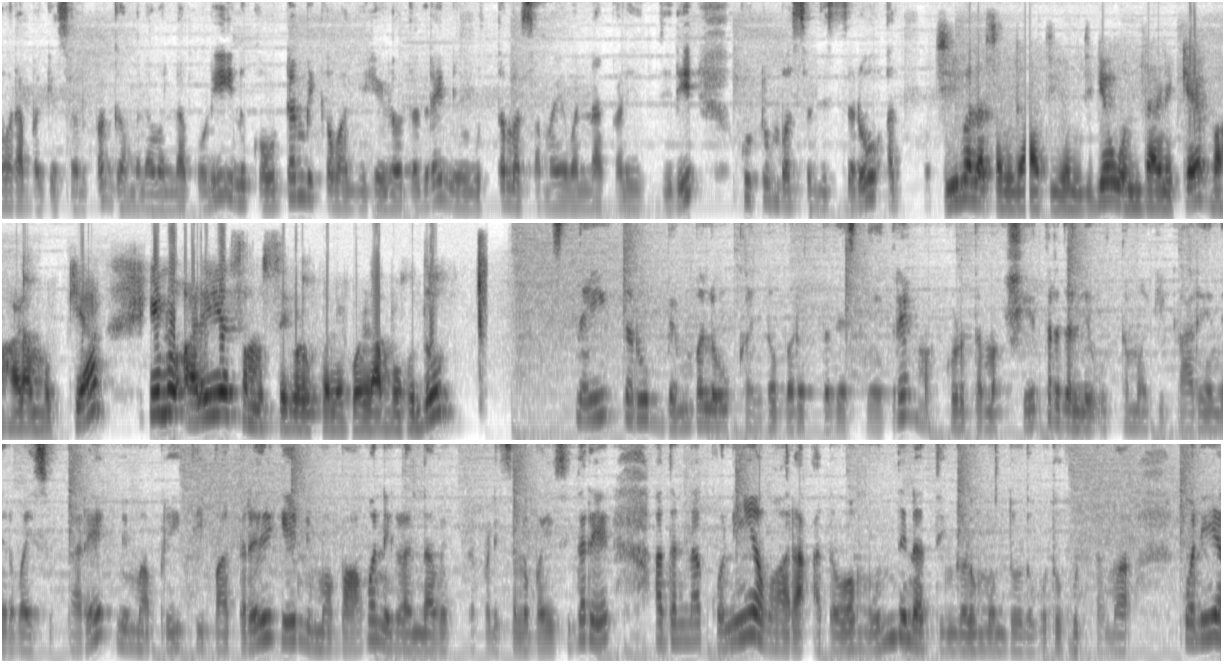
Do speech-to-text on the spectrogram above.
ಅವರ ಬಗ್ಗೆ ಸ್ವಲ್ಪ ಗಮನವನ್ನು ಕೊಡಿ. ಇನ್ನು ಕೌಟುಂಬಿಕವಾಗಿ ಹೇಳೋದಾದರೆ, ನೀವು ಉತ್ತಮ ಸಮಯವನ್ನು ಕಳೆಯುತ್ತೀರಿ. ಕುಟುಂಬ ಸದಸ್ಯರು ಜೀವನ ಸಂಗಾತಿಯೊಂದಿಗೆ ಹೊಂದಾಣಿಕೆ ಬಹಳ ಮುಖ್ಯ. ಇನ್ನು ಹಳೆಯ ಸಮಸ್ಯೆಗಳು ಕೊನೆಗೊಳ್ಳಬಹುದು. ಸ್ನೇಹಿತರು ಬೆಂಬಲವು ಕಂಡುಬರುತ್ತದೆ ಸ್ನೇಹಿತರೆ, ಮಕ್ಕಳು ತಮ್ಮ ಕ್ಷೇತ್ರದಲ್ಲಿ ಉತ್ತಮವಾಗಿ ಕಾರ್ಯನಿರ್ವಹಿಸುತ್ತಾರೆ. ನಿಮ್ಮ ಪ್ರೀತಿ ಪಾತ್ರರಿಗೆ ನಿಮ್ಮ ಭಾವನೆಗಳನ್ನು ವ್ಯಕ್ತಪಡಿಸಲು ಬಯಸಿದರೆ ಅದನ್ನು ಕೊನೆಯ ವಾರ ಅಥವಾ ಮುಂದಿನ ತಿಂಗಳು ಮುಂದೂಡುವುದು ಉತ್ತಮ. ಕೊನೆಯ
